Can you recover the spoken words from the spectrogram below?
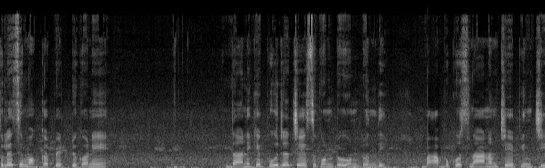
తులసి మొక్క పెట్టుకొని దానికి పూజ చేసుకుంటూ ఉంటుంది. బాబుకు స్నానం చేపించి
